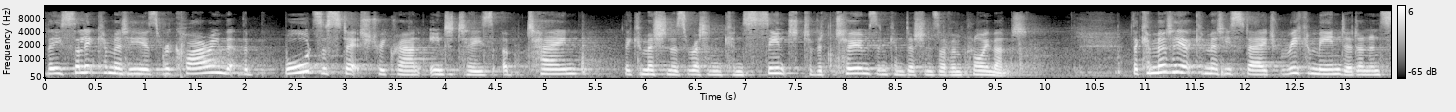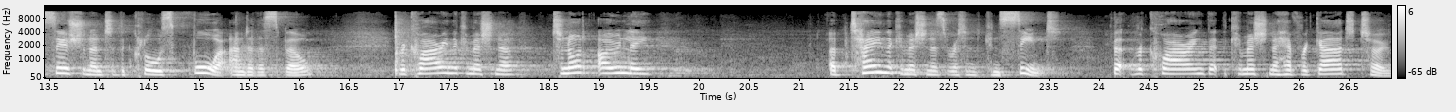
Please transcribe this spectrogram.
the Select Committee is requiring that the boards of statutory Crown entities obtain the Commissioner's written consent to the terms and conditions of employment. The committee at committee stage recommended an insertion into the clause 4 under this bill, requiring the Commissioner to not only obtain the Commissioner's written consent, but requiring that the Commissioner have regard to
